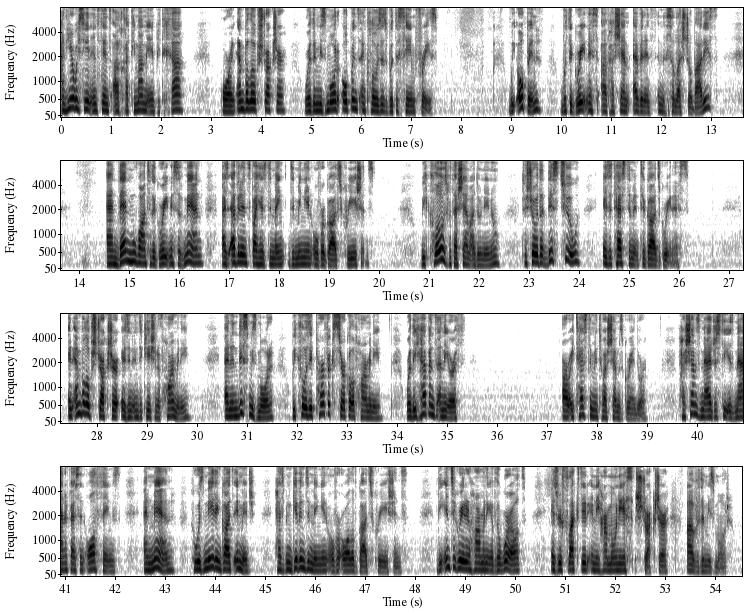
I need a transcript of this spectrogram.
And here we see an instance of Chatima Me'en Piticha, or an envelope structure, where the Mizmor opens and closes with the same phrase. We open with the greatness of Hashem evidenced in the celestial bodies, and then move on to the greatness of man as evidenced by his dominion over God's creations. We close with Hashem Adonenu to show that this too is a testament to God's greatness. An envelope structure is an indication of harmony, and in this Mizmor, we close a perfect circle of harmony where the heavens and the earth are a testament to Hashem's grandeur. Hashem's majesty is manifest in all things, and man, who was made in God's image, has been given dominion over all of God's creations. The integrated harmony of the world is reflected in the harmonious structure of the Mizmor.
